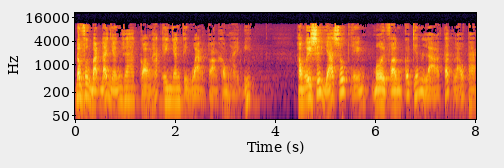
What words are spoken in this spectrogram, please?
Đông Phương Bạch đã nhận ra, còn hắc y nhân thì hoàn toàn không hay biết. Hồng y sứ giả xuất hiện, mười phần có chính là tất lão tam.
